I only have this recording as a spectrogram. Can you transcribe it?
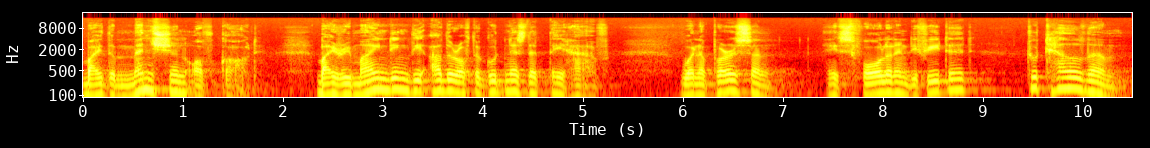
by the mention of God, by reminding the other of the goodness that they have. When a person is fallen and defeated, to tell them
